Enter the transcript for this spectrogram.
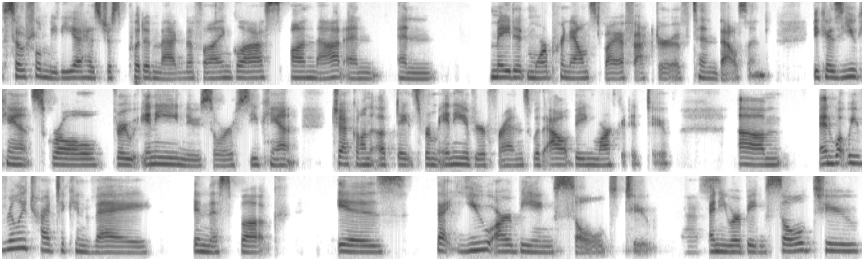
social media has just put a magnifying glass on that and and made it more pronounced by a factor of 10,000 because you can't scroll through any news source. You can't check on updates from any of your friends without being marketed to. Um, and what we really tried to convey in this book is that you are being sold to. Yes. And you are being sold to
